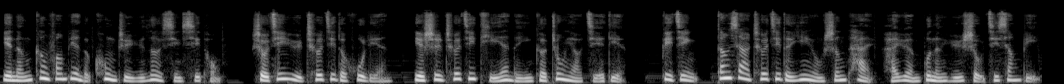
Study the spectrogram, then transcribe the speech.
也能更方便的控制娱乐性系统。手机与车机的互联也是车机体验的一个重要节点。毕竟，当下车机的应用生态还远不能与手机相比，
